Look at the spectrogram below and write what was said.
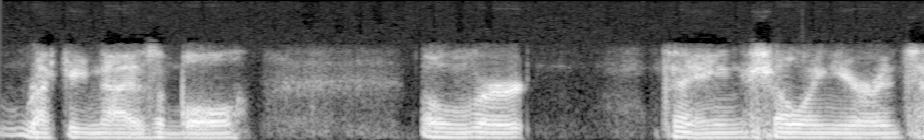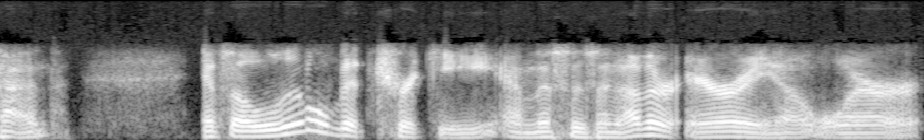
recognizable, overt thing showing your intent. It's a little bit tricky, and this is another area where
